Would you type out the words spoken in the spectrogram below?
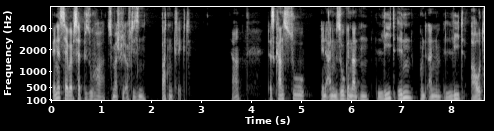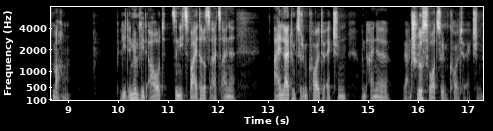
wenn jetzt der Website-Besucher zum Beispiel auf diesen Button klickt. Ja, das kannst du in einem sogenannten Lead-In und einem Lead-Out machen. Lead-In und Lead-Out sind nichts weiteres als eine Einleitung zu dem Call to Action und eine, ja, ein Schlusswort zu dem Call to Action.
